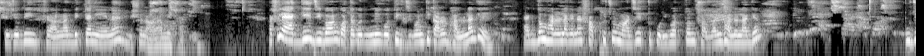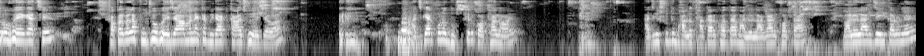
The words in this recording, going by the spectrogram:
সে যদি রান্নার দিকটা নিয়ে নেয়, ভীষণ আরামে থাকে। আসলে একঘেয়ে জীবন, গতানুগতিক জীবন কি কারোর ভালো লাগে? একদম ভালো লাগে না। সব কিছুর মাঝে একটু পরিবর্তন সবারই ভালো লাগে। পুজো হয়ে গেছে। সকালবেলা পুজো হয়ে যাওয়া মানে একটা বিরাট কাজ হয়ে যাওয়া। আজকে আর কোনো দুঃখের কথা নয়। আজকে শুধু ভালো থাকার কথা, ভালো লাগার কথা। ভালো লাগছে এই কারণে।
